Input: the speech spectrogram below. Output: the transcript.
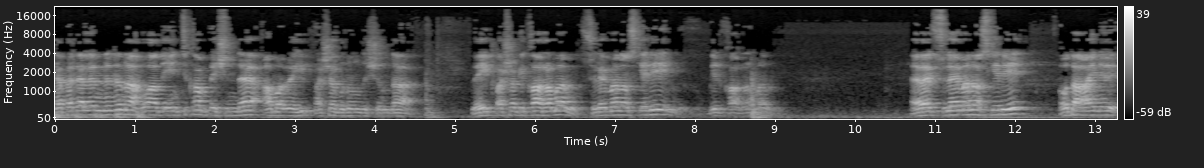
Tepedelenli'nin ahvadı intikam peşinde ama Vehip Paşa bunun dışında. Vehip Paşa bir kahraman. Süleyman Askeri bir kahraman. Evet Süleyman Askeri o da aynı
